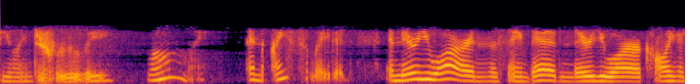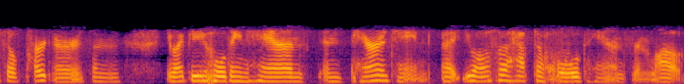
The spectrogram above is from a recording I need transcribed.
feeling truly lonely and isolated. And there you are in the same bed, and there you are calling yourself partners, and you might be holding hands and parenting, but you also have to hold hands in love.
